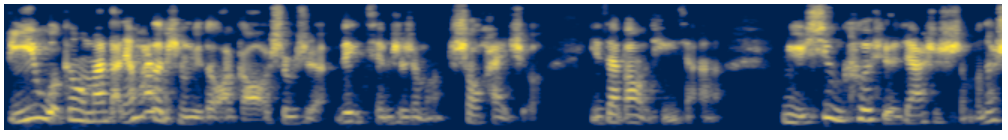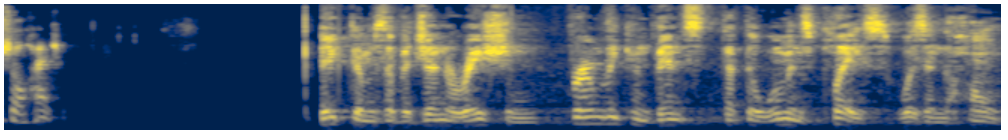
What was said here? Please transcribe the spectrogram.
比我跟我妈打电话的频率都要高，是不是？victim 是什么？受害者。你再帮我听一下啊，女性科学家是什么的受害者？Victims of a generation firmly convinced that the woman's place was in the home.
